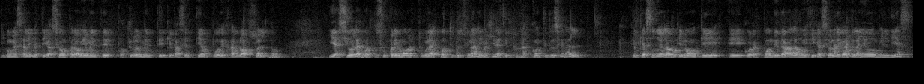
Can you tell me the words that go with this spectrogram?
y comenzar la investigación, pero obviamente posteriormente que pase el tiempo dejarlo absuelto. Y ha sido la Corte Suprema o el Tribunal Constitucional, imagínate, el Tribunal Constitucional, el que ha señalado que no, que corresponde, dada la modificación legal del año 2010,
